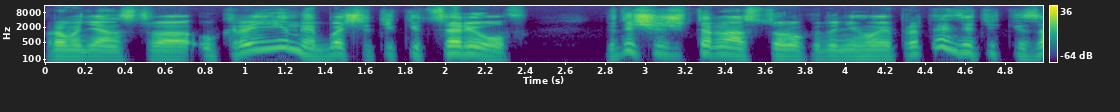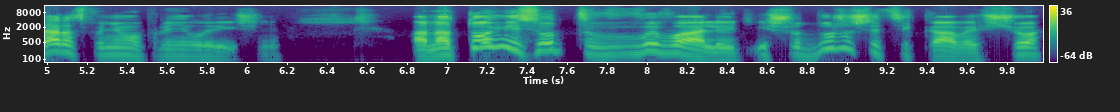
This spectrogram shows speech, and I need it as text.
громадянства України. Бачите, тільки Царьов 2014 року до нього є претензія, тільки зараз по ньому прийняли рішення. А натомість, от вивалюють. І що дуже ще цікаве, що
